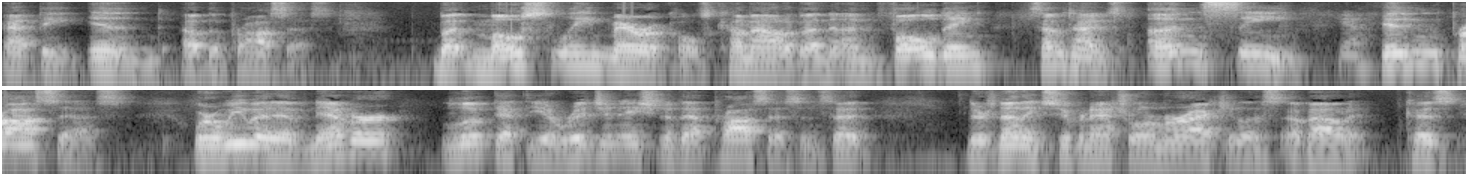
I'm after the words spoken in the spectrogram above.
at the end of the process. But mostly miracles come out of an unfolding, sometimes unseen, Yeah. hidden process where we would have never looked at the origination of that process and said, there's nothing supernatural or miraculous about it. Because,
